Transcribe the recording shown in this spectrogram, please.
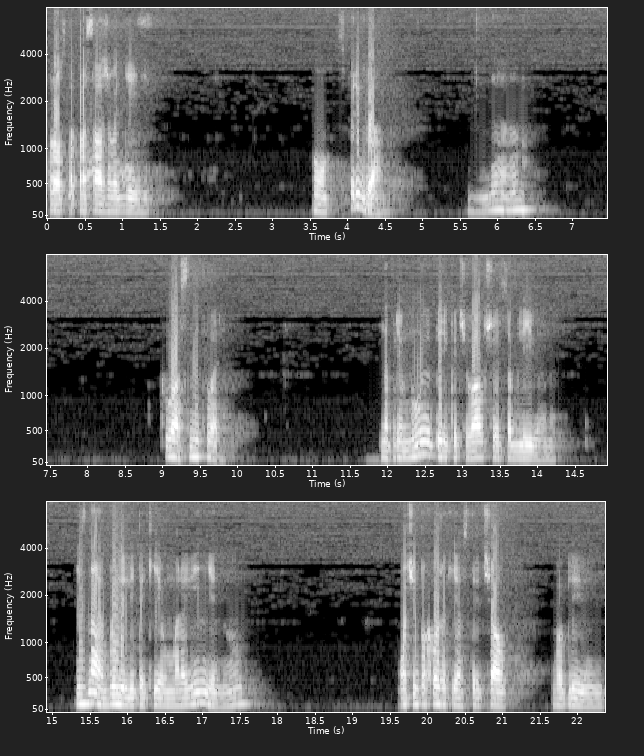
просто просаживать деньги. О, сприган. Да. Классный тварь. Напрямую перекочевавшие с Обливиона. Не знаю, были ли такие в Моровинде, но... Очень похожих я встречал в Обливионе.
